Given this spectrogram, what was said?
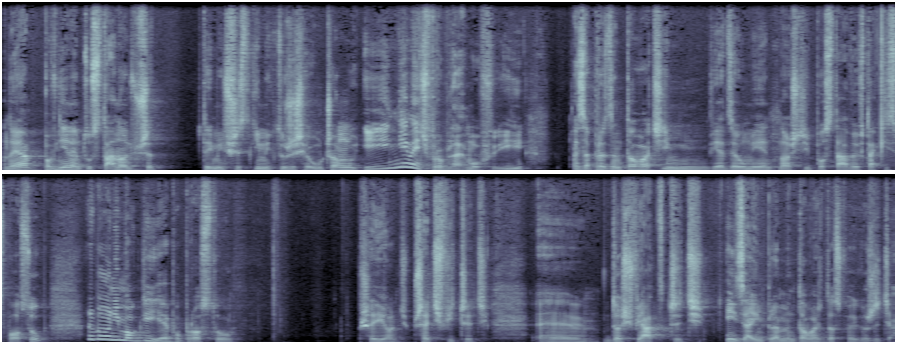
no ja powinienem tu stanąć przed tymi wszystkimi, którzy się uczą i nie mieć problemów. I zaprezentować im wiedzę, umiejętności, postawy w taki sposób, żeby oni mogli je po prostu przyjąć, przećwiczyć, doświadczyć i zaimplementować do swojego życia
